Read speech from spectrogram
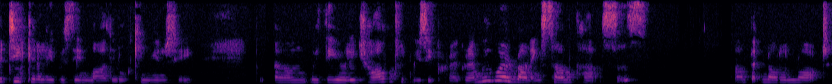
particularly within my little community um, with the early childhood music program, we were running some classes, um, but not a lot.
